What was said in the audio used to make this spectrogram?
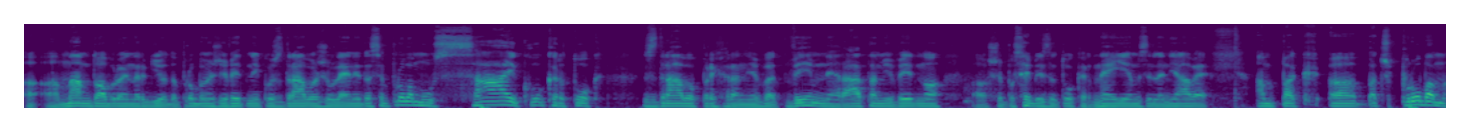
uh, uh, imam dobro energijo, da probujem živeti neko zdravo življenje, da se probujem vsaj kar tok zdravo prehranjevati. Vem, ne rata mi vedno, še posebej zato, ker ne jem zelenjave, ampak pač probam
